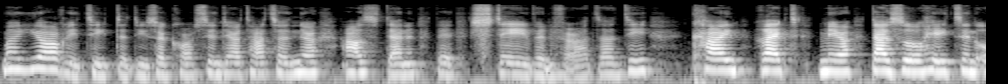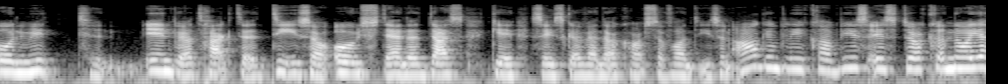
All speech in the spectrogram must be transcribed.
Majorität dieser in der Tat nur aus denen bestehen würde, die kein Recht mehr dazu hätten und mitten in Betracht dieser Umstände das Gesetzgewenderkurs von diesem Augenblick, bis es durch neue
